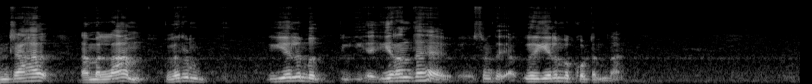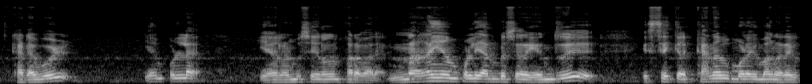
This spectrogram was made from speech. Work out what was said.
என்றால் நம்மெல்லாம் வெறும் எலும்பு இறந்த ஒரு எலும்பு கூட்டம்தான் கடவுள் என் பிள்ளை என் அன்பு செய்யறாலும் பரவாயில்ல. நான் என் பிள்ளை அன்பு செய்கிறேன் என்று இசைக்கிற கனவு மூலயமாக நிறைய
